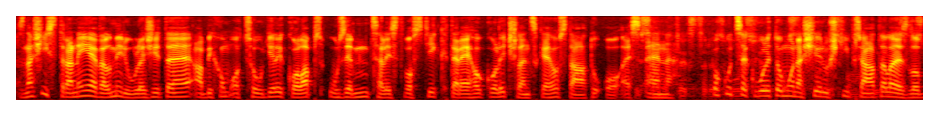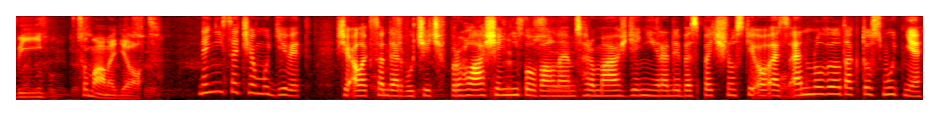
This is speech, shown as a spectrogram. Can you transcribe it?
Z naší strany je velmi důležité, abychom odsoudili kolaps územní celistvosti kteréhokoliv členského státu OSN. Pokud se kvůli tomu naši ruští přátelé zlobí, co máme dělat? Není se čemu divit, že Aleksandar Vučič v prohlášení po valném shromáždění Rady bezpečnosti OSN mluvil takto smutně.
